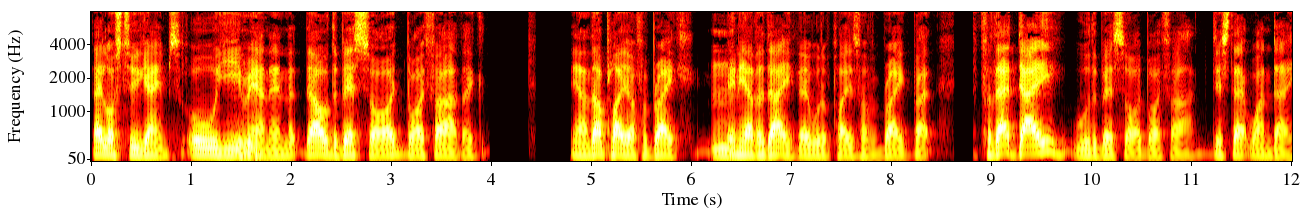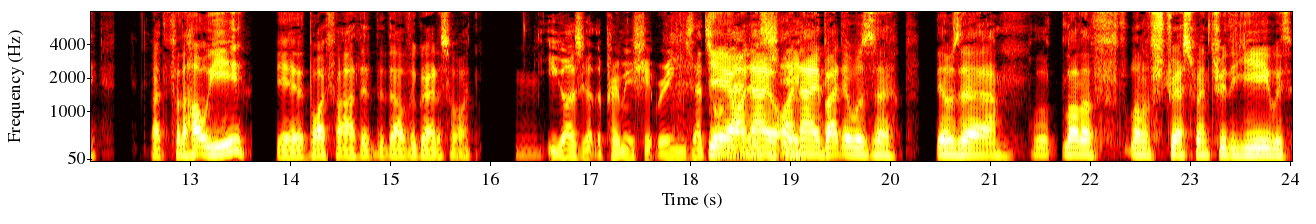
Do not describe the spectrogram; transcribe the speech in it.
they lost two games all year Mm. round, and they were the best side by far. They, you know, they'll play off a break. Mm. Any other day, they would have played off a break. But for that day, we were the best side by far. Just that one day. But for the whole year, yeah, by far, they, they were the greatest side. You guys got the Premiership rings. That's yeah, I know, I know. But it was a there was a lot of lot of stress went through the year with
